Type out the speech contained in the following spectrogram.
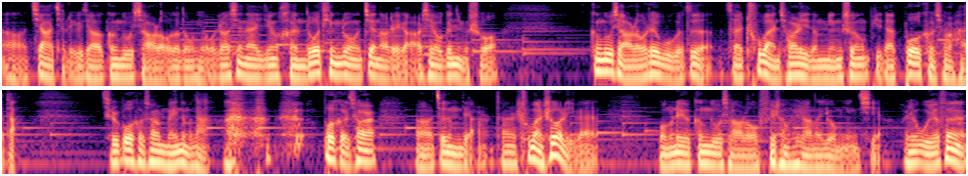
啊，架起了一个叫耕读小二楼的东西。我知道现在已经很多听众见到这个，而且我跟你们说。耕读小二楼这五个字在出版圈里的名声比在播客圈还大。其实播客圈没那么大，播客圈啊就那么点儿。但是出版社里边，我们这个耕读小楼非常非常的有名气。而且五月份，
